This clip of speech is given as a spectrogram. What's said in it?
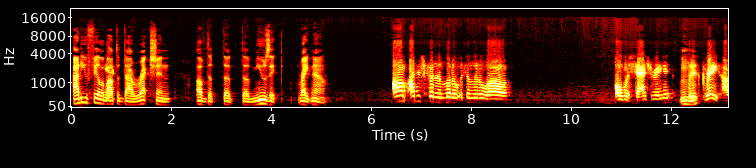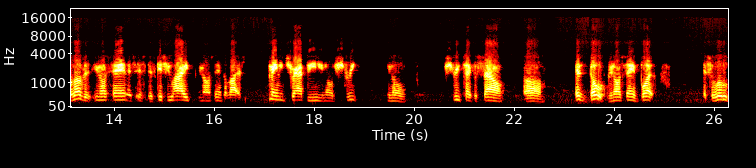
how do you feel about the direction of the the the music right now? Um, I just feel it a little. It's a little uh oversaturated, but Mhm. it's great. I love it. You know what I'm saying? It's, it's, it gets you hype. You know what I'm saying? It's a lot. It's mainly trappy. You know, street. You know, street type of sound. Um, it's dope. You know what I'm saying? But it's a little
